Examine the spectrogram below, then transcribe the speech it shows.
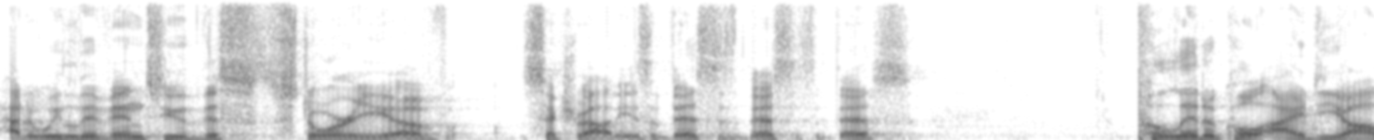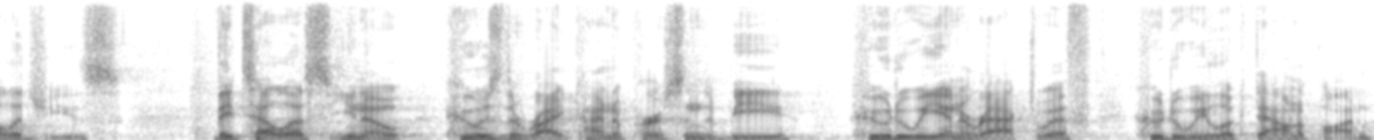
How do we live into this story of sexuality? Is it this? Is it this? Is it this? Political ideologies. They tell us, you know, who is the right kind of person to be? Who do we interact with? Who do we look down upon?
